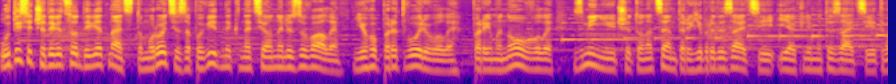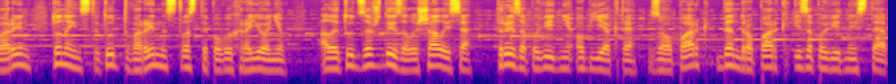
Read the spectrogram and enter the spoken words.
У 1919 році заповідник націоналізували, його перетворювали, перейменовували, змінюючи то на центр гібридизації і акліматизації тварин, то на інститут тваринництва степових районів. Але тут завжди залишалися три заповідні об'єкти: зоопарк, дендропарк і заповідний степ.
